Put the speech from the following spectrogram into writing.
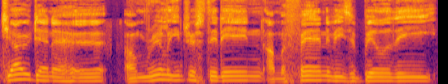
Joe Daniher, I'm really interested in. I'm a fan of his ability.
